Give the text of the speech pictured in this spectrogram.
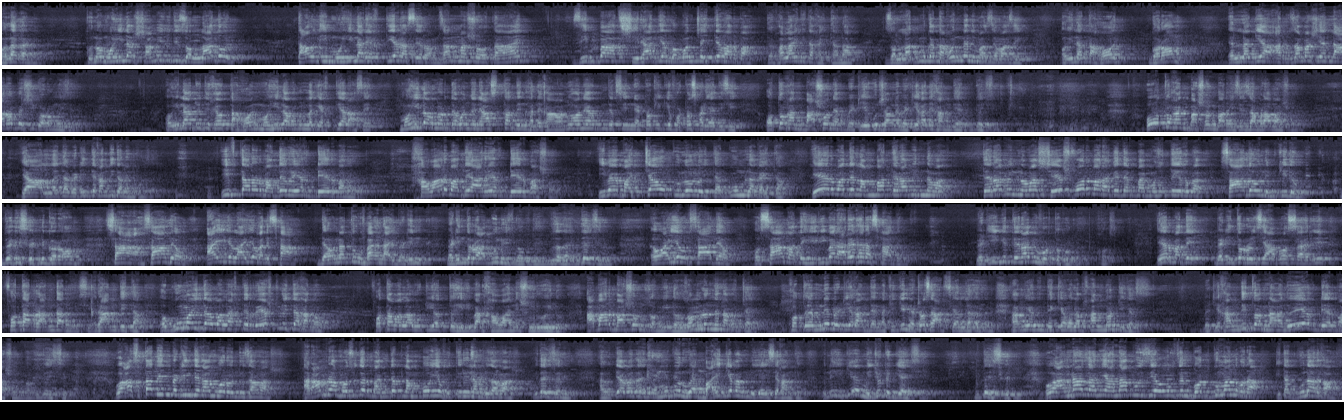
ওলা গাড়ি কোনো মহিলার স্বামী যদি জল্লাদ হয়, তাহলে মহিলার এখতিয়ার আছে রমজান মাসও তাই জিব্বাত শিরা দিয়ে লবণ চাইতে পারবা, তো ফালাই দিতা খাইতা না। জল্লাদ মুখে তাহন না নি মাঝে মাঝে ওইলা তাহন গরম। এর লাগিয়া আর রোজা মাসে এলে আরও বেশি গরম হয়েছে ওইলা যদি কেউ তাহন মহিলাগুলোর লাগে এখতিয়ার আছে। মহিলাগুলোর দেখুন জানি আস্থা দিন খালি খাও। আমি অনেক একদিন দেখছি নেটকে গিয়ে ফটো ছাড়িয়া দিছি। অতখান বাসন এক বেটিয়ে গুর সামনে বেটিয়ে খালি খান দিয়ে বুঝাইছে অতখান বাসন বার হয়েছে জাবড়া বাসন। ইয়া আল্লাহ এটা বেটিনতে খান দিতা না ইফতারের বাদেও এক ডের বার, খাওয়ার বাদে আর এক ডের বাসন। ইবার বাচ্চাও কুলো লইতা, গুম লাগাইতা। এর বাদে লম্বা তেরাবিন নামাজ। তেরাবিন নামাজ শেষ করবার আগে দেখবা মসজিদ থেকে করবা চাহ দেও, নিমকি দেও। দেখছেন গরম। চাহ চাহ দেও। আই গেল, আইও খালি চাহ দেও না তো উপায় নাই বেটিন বেটিন তোর আগুন হয়েছিল বুঝে বুঝা যায় বুঝেছিল ও আইও চাহ দেও, ও চাহ বাদে হিরিবার আরে খারা চাহ দেও। বেটিকে তেরাবি ভর্ত করবে এর বাদে বেটিন তো রয়েছে আবস সাহারির ফতার রান্দা রয়েছে রান্দিতা। ও ঘুমাইতে বলা একটা রেস্ট লইতে খানো। ফতাওয়ালা উঠিয়া তো হিরিবার খাওয়ানি শুরু হইল। আবার বাসন জমিল, জমল না চাই কত এমনি বেটিয়ে কান্দেন না, কি কি নেটো সারছি আল্লাহ। আমি একদিন দেখিয়া বললাম খান্দন ঠিক আছে। বেটি খান্দি তো আর না দুই এক দেড় বাসন ভাবি দিয়েছে। ও আস্তা দিন বেটিনতে কাম করো রোজা মাস। আর আমরা মসজিদের বান্দাত লাম্ব ইয়ে ভুতি রইলাম রোজা মাস। বুঝাইছেন? আর উতিয়া বেলা অমুকর হুয়া বাইক এখন লই যাইছে খানতে বলে গিয়ে মিজুটে গিয়ে আইছে? বুঝাইছে ও আনা জানি, আনা বুঝিয়ে ও যেন বদগুমান করা এটা গুনার কাজ।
